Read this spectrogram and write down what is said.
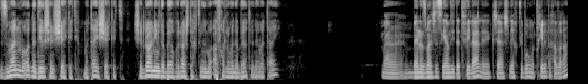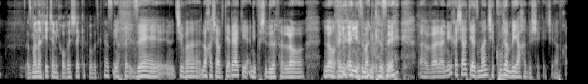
זמן מאוד נדיר של שקט. מתי שקט? שלא אני מדבר ולא השטח ציבור מדבר, אף אחד לא מדבר, אתה יודע מתי? בין הזמן שסיימתי את התפילה כשהשליח ציבור מתחיל את החזרה? הזמן היחיד שאני חווה שקט בבית כנסת. יפה, זה תשובה, לא חשבתי עליה, כי אני פשוט בדרך כלל לא, לא, אין, אין לי זמן כזה, אבל אני חשבתי על זמן שכולם ביחד בשקט, שאף אחד,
